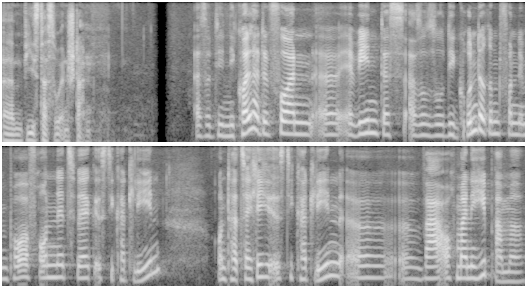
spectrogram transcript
Ähm, wie ist das so entstanden? Also die Nicole hatte vorhin äh, erwähnt, dass also so die Gründerin von dem Powerfrauen-Netzwerk ist die Kathleen. Und tatsächlich ist die Kathleen, äh, äh, war auch meine Hebamme.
